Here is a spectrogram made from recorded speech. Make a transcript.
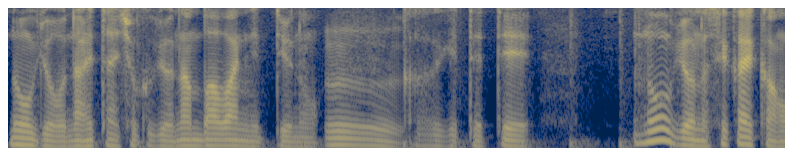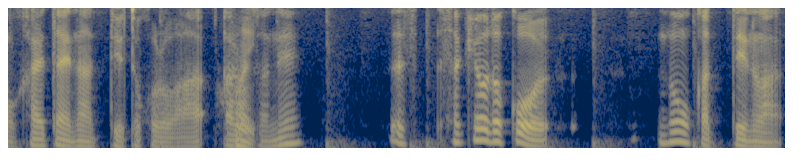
農業をなりたい職業ナンバーワンにっていうのをうん。掲げてて、農業の世界観を変えたいなっていうところはあるんですよね。で先ほどこう農家っていうのは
